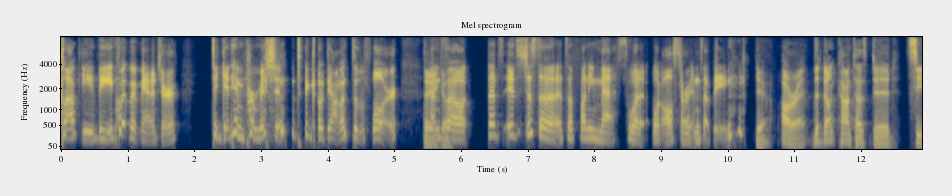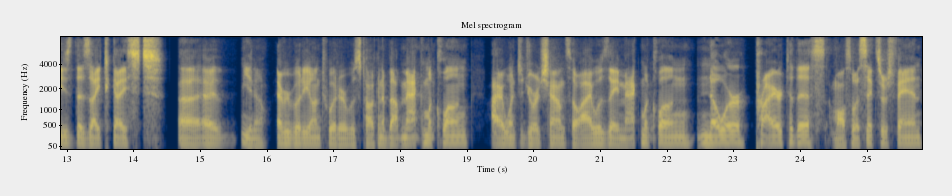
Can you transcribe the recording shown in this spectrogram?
Klauke, the equipment manager, to get him permission to go down onto the floor. There you and go. so that's it's just a it's a funny mess what what All Star ends up being. Yeah. All right. The dunk contest did seize the zeitgeist. Uh, uh, you know, everybody on Twitter was talking about Mac McClung. I went to Georgetown, so I was a Mac McClung knower prior to this. I'm also a Sixers fan.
